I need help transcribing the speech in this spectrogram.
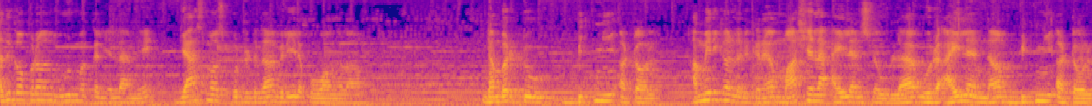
அதுக்கப்புறம் அந்த ஊர் மக்கள் எல்லாமே கேஸ் மாஸ்க் போட்டுட்டு தான் வெளியில் போவாங்களாம் நம்பர் டூ பிக்னி அட்டால் அமெரிக்காவில் இருக்கிற மார்ஷலா ஐலாண்ட்ஸில் உள்ள ஒரு ஐலாண்ட் தான் பிக்னி அட்டோல்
